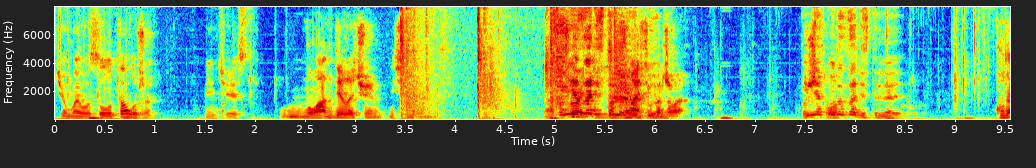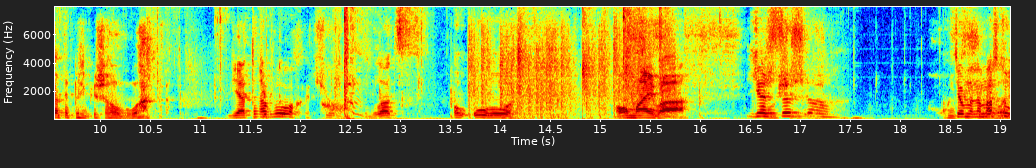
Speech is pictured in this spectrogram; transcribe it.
Тёма его залутал уже? Мне интересно. Влад, делай что-нибудь, не сильно. а мне сзади это? Поджимай, стреляют. поджимай. По мне Что? откуда сзади стреляли. Куда ты прибежал, Влад? Я того хочу. Влад... О, о, о, О майва! Я ж Очень зажал. Тёма на мосту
